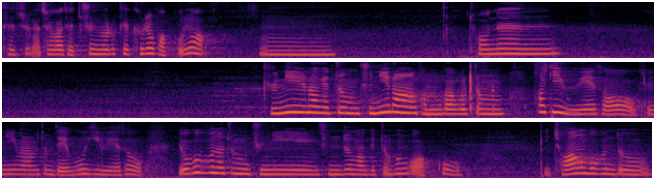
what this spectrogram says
대충 제가 대충 이렇게 그려봤고요. 음. 저는 균일하게 좀 균일한 감각을 좀 하기 위해서 균일함을 좀 내보이기 위해서 이 부분은 좀 균일 균등하게 좀 한 것 같고 이 저항 부분도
